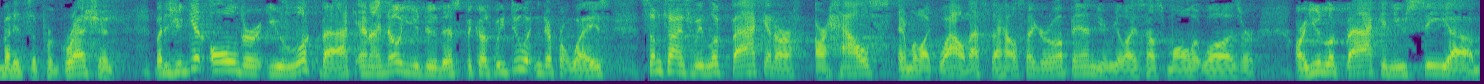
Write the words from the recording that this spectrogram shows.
but it's a progression. But as you get older, you look back, and I know you do this because we do it in different ways. Sometimes we look back at our, our house and we're like, wow, that's the house I grew up in. You realize how small it was, or or you look back and you see, uh,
